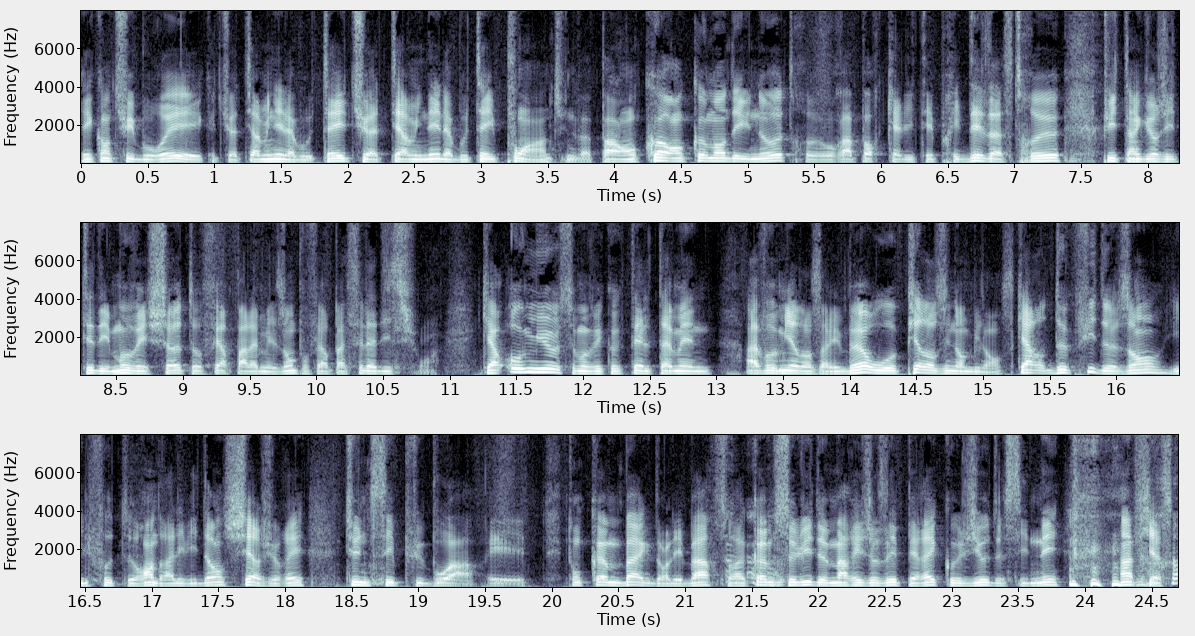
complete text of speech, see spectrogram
Et quand tu es bourré et que tu as terminé la bouteille, tu as terminé la bouteille, point. hein. Tu ne vas pas encore en commander une autre euh, au rapport qualité-prix désastreux, puis t'ingurgiter des mauvais shots offerts par la maison pour faire passer l'addition. Car au mieux, ce mauvais cocktail t'amène à vomir dans un Uber ou au pire dans une ambulance. Car depuis deux ans, il faut te rendre à l'évidence, cher juré, tu ne sais plus boire. Et ton comeback dans les bars sera comme celui de Marie-Josée Pérec au JO de Sydney, un fiasco.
